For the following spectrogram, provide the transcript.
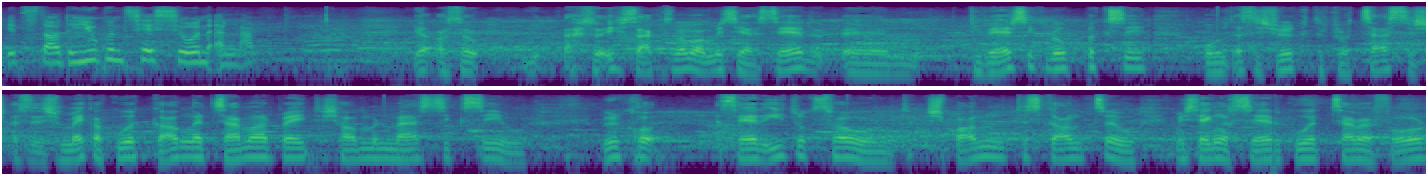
jetzt da der Jugendsession erlebt? Ja, also, also ich sage es nochmal, wir waren eine sehr ähm, diverse Gruppe gewesen, und es ist wirklich, der Prozess ist, also es ist mega gut gegangen, die Zusammenarbeit war hammermässig und wirklich sehr eindrucksvoll und spannend das Ganze und wir sind eigentlich sehr gut zusammen vor,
